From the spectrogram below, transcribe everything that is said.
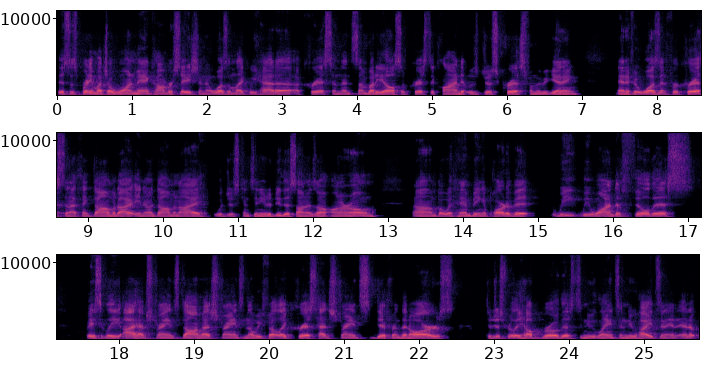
this was pretty much a one man conversation. It wasn't like we had a, a, Chris and then somebody else. If Chris declined, it was just Chris from the beginning. And if it wasn't for Chris, then I think Dom would I, you know, Dom and I would just continue to do this on his own, on our own. Um, but with him being a part of it, we we wanted to fill this. Basically, I have strengths, Dom has strengths, and then we felt like Chris had strengths different than ours to just really help grow this to new lanes and new heights. And, and, and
